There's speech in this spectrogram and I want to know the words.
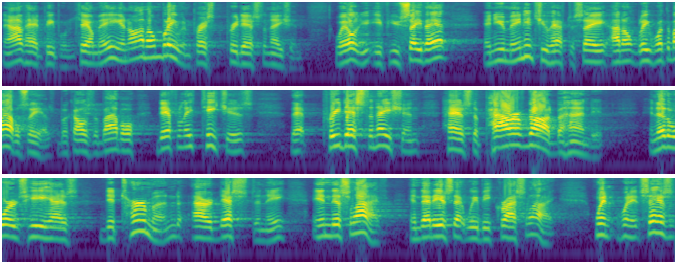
Now, I've had people tell me, you know, I don't believe in predestination. Well, if you say that, and you mean it, you have to say, I don't believe what the Bible says, because the Bible definitely teaches that predestination has the power of God behind it. In other words, He has determined our destiny in this life, and that is that we be Christ like. When, when it says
